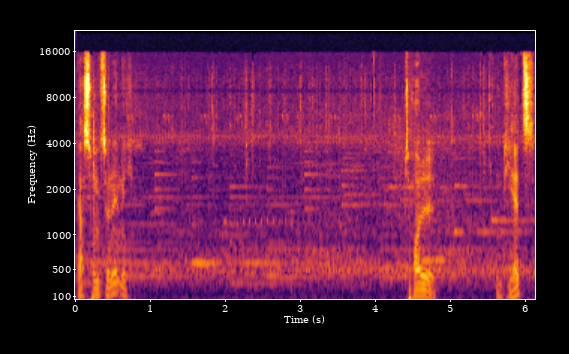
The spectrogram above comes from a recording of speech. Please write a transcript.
Das funktioniert nicht. Toll. Und jetzt?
